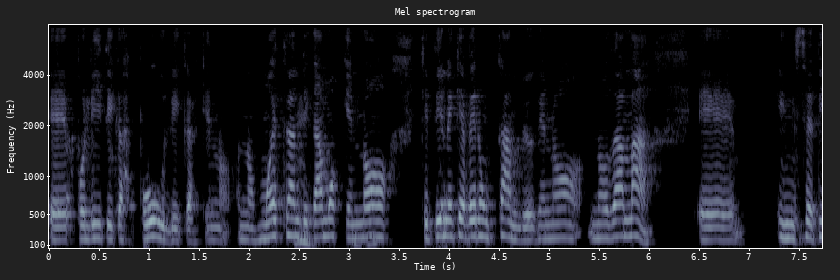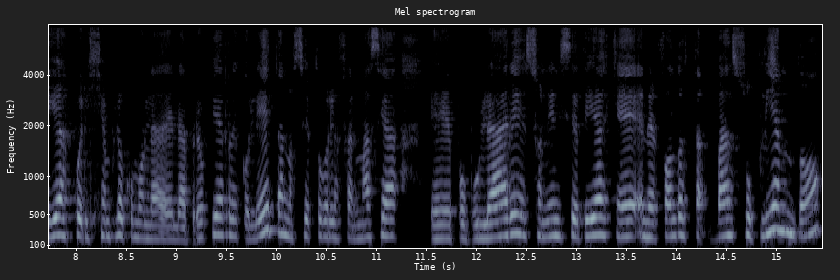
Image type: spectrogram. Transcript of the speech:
eh, políticas públicas, que nos muestran, mm. digamos, que, no, que tiene que haber un cambio, que no, no da más. Eh, iniciativas, por ejemplo, como la de la propia Recoleta, ¿no es cierto?, con las farmacias eh, populares, son iniciativas que en el fondo van supliendo,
